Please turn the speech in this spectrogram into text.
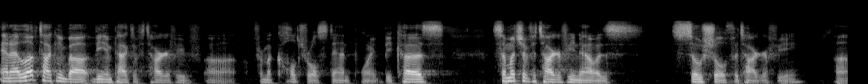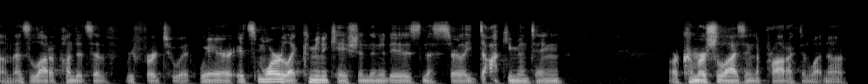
And I love talking about the impact of photography uh, from a cultural standpoint because so much of photography now is social photography, um, as a lot of pundits have referred to it, where it's more like communication than it is necessarily documenting or commercializing a product and whatnot.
